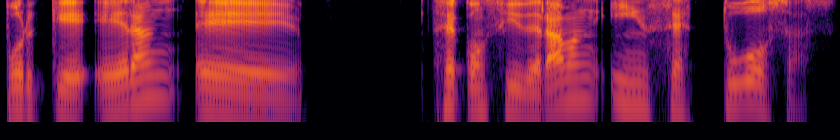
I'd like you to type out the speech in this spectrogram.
porque eran, se consideraban incestuosas.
